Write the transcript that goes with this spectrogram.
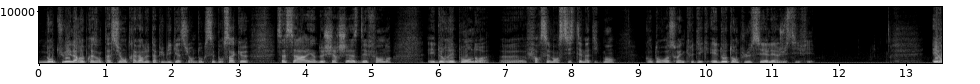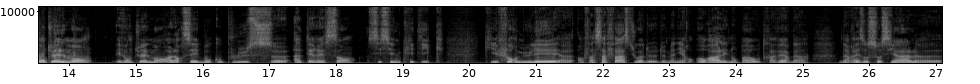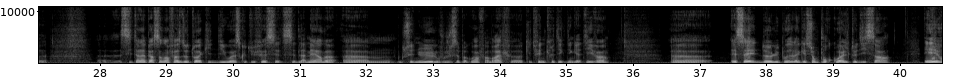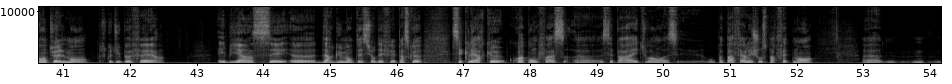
dont tu es la représentation au travers de ta publication. Donc c'est pour ça que ça sert à rien de chercher à se défendre et de répondre euh, forcément systématiquement quand on reçoit une critique, et d'autant plus si elle est injustifiée. Éventuellement, alors c'est beaucoup plus intéressant si c'est une critique qui est formulée en face à face, tu vois, de manière orale et non pas au travers d'un d'un réseau social. Euh, euh, si t'as la personne en face de toi qui te dit ouais ce que tu fais c'est de la merde euh, ou c'est nul ou je sais pas quoi, enfin bref, qui te fait une critique négative, essaye de lui poser la question pourquoi elle te dit ça et éventuellement ce que tu peux faire, eh bien, c'est d'argumenter sur des faits. Parce que c'est clair que quoi qu'on fasse, c'est pareil, tu vois, on, on peut pas faire les choses parfaitement. Euh,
